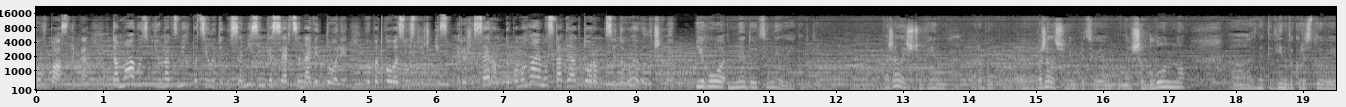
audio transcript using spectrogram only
ковбасника. Та, мабуть, юнак зміг поцілити у самісіньке серце навіть долі. Випадкова зустріч із режисером допомогла йому стати актором світової величини. Його недооцінили як актора. Вважали, що він робить, е, вважали, що він працює е, шаблонно. Знаєте, він використовує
